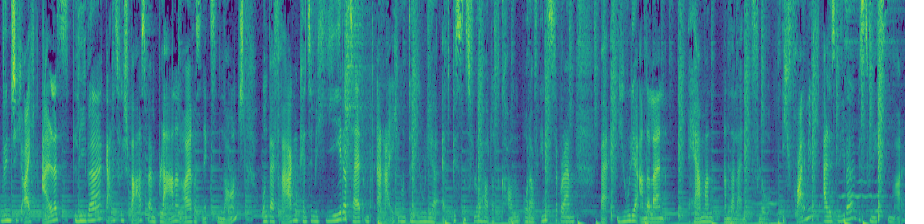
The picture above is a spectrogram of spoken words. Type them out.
wünsche ich euch alles Liebe, ganz viel Spaß beim Planen eures nächsten Launch und bei Fragen könnt ihr mich jederzeit erreichen unter julia at businessflowhow.com oder auf Instagram bei julia underline Hermann Anderlein Flow. Ich freue mich, alles Liebe, bis zum nächsten Mal.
